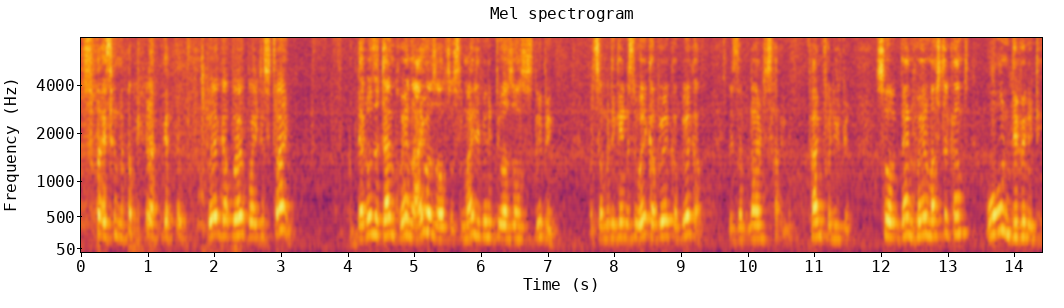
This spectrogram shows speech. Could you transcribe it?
So I said, no, get up, get up. Wake up, wake up, it is time. That was the time when I was also, my divinity was also sleeping. But somebody came and said, wake up, wake up, wake up. It's now it's time for you to. So then when master comes, own divinity,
